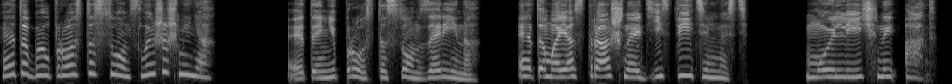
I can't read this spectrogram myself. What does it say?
Это был просто сон, слышишь меня? Это не просто сон, Зарина. Это моя страшная действительность. Мой личный ад.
